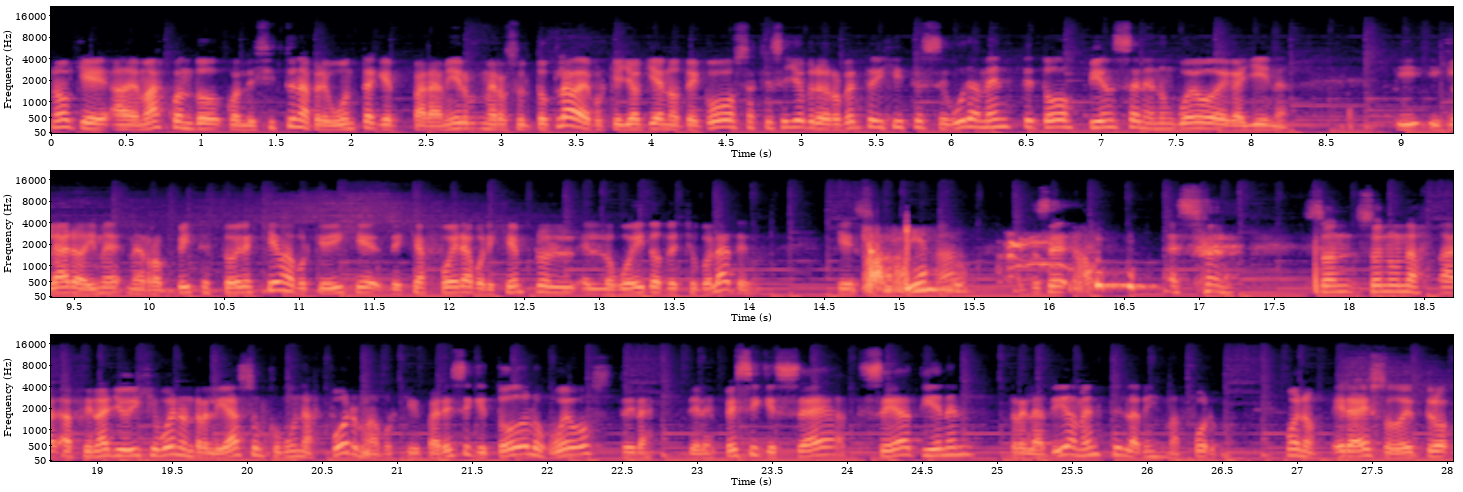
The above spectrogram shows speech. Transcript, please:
No, que además cuando, cuando hiciste una pregunta que para mí me resultó clave, porque yo aquí anoté cosas, qué sé yo, pero de repente dijiste, seguramente todos piensan en un huevo de gallina. Y, claro, ahí me, rompiste todo el esquema porque dije, dejé afuera, por ejemplo, los huevitos de chocolate. Que También. ¿ah? Entonces, son, son una, al final yo dije, bueno, en realidad son como una forma, porque parece que todos los huevos de la, de la especie que sea, sea tienen relativamente la misma forma. Bueno, era eso, dentro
